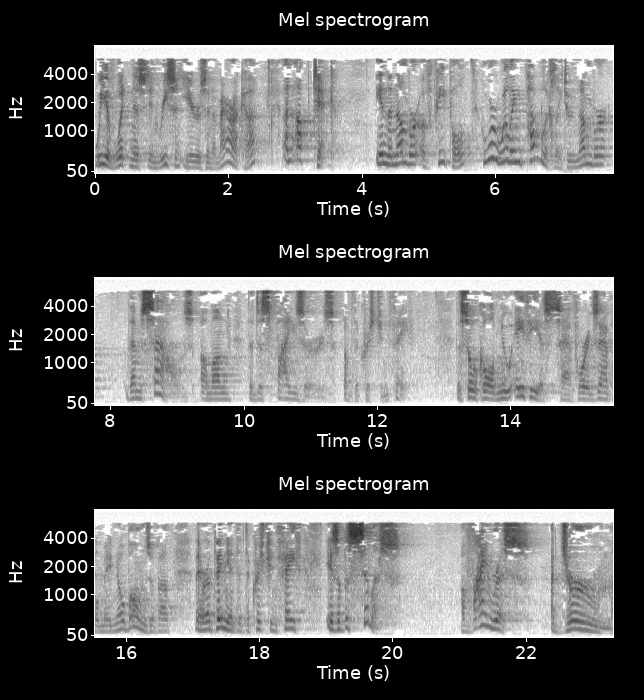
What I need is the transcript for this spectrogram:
We have witnessed in recent years in America an uptick in the number of people who are willing publicly to number themselves among the despisers of the Christian faith. The so called new atheists have, for example, made no bones about their opinion that the Christian faith is a bacillus, a virus, a germ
